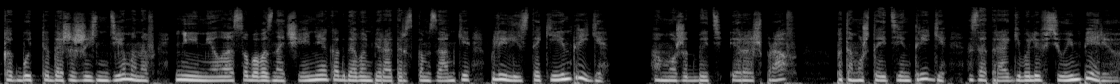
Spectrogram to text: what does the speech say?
как будто даже жизнь демонов не имела особого значения, когда в императорском замке плелись такие интриги. А может быть, Ирэш прав? Потому что эти интриги затрагивали всю империю.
